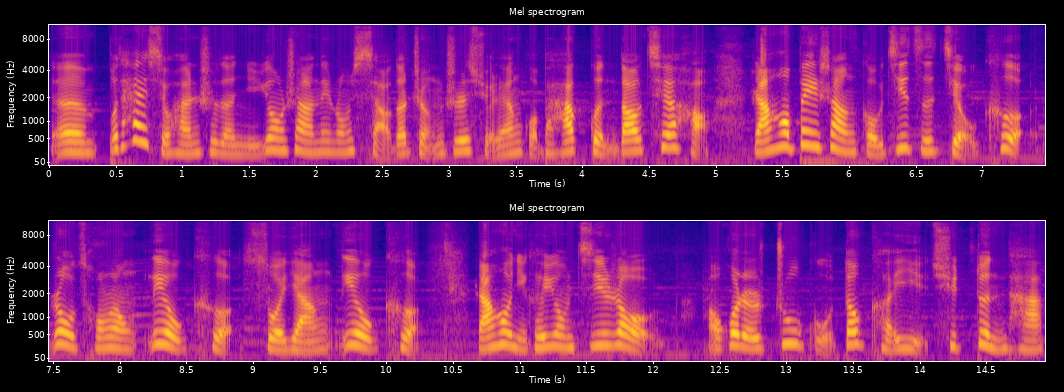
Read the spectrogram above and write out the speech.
嗯，不太喜欢吃的，你用上那种小的整只雪莲果，把它滚刀切好，然后备上枸杞子九克，肉苁蓉六克，锁阳六克，然后你可以用鸡肉啊，或者是猪骨都可以去炖它。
